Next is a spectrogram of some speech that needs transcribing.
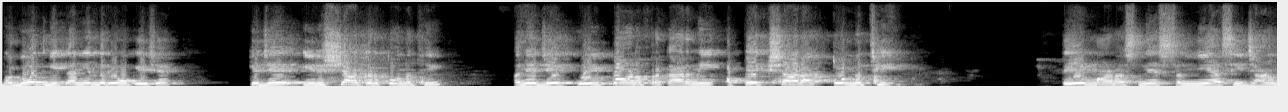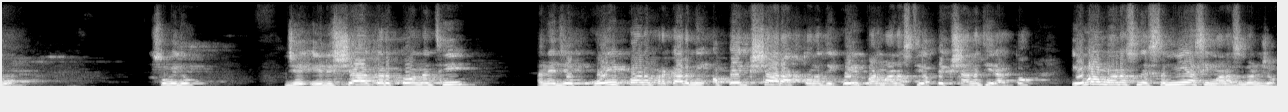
ભગવદ્ ગીતાની અંદર એવું કહે છે કે જે ઈર્ષ્યા કરતો નથી અને જે કોઈ પણ પ્રકારની અપેક્ષા રાખતો નથી, તે માણસને સંન્યાસી જાણવો. શું કીધું? જે ઈર્ષ્યા કરતો નથી અને જે કોઈ પણ પ્રકારની અપેક્ષા રાખતો નથી, કોઈ પણ માણસથી અપેક્ષા નથી રાખતો, એવા માણસને સંન્યાસી માણસ ગણજો.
